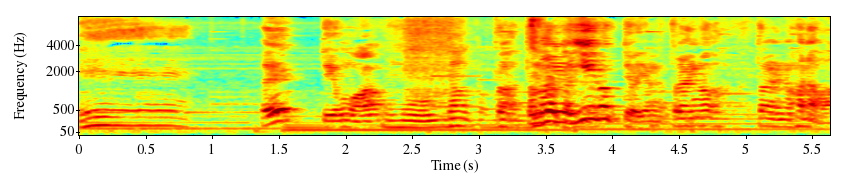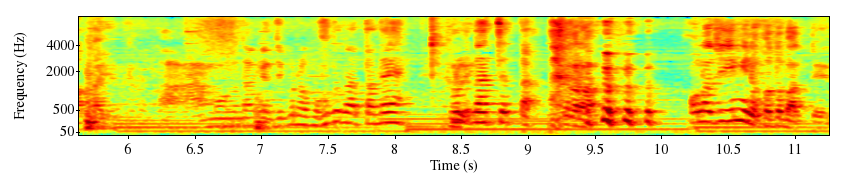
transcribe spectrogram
え。え？って思わん？えもう。なんか隣の家のっては言わない。隣の隣の花は赤いやんああもうなんか自分らも古くなったね。古くなっちゃった。だから 同じ意味の言葉って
